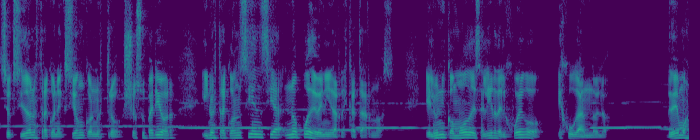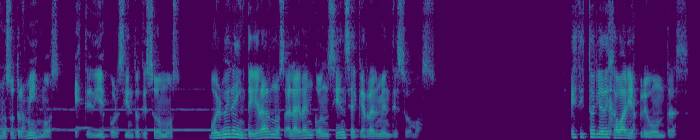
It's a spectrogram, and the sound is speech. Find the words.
Se oxidó nuestra conexión con nuestro yo superior y nuestra conciencia no puede venir a rescatarnos. El único modo de salir del juego es jugándolo. Debemos nosotros mismos, este 10% que somos, volver a integrarnos a la gran conciencia que realmente somos. Esta historia deja varias preguntas,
